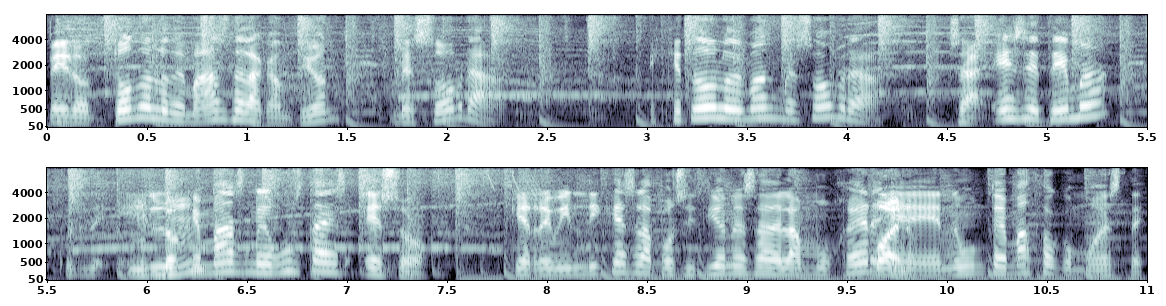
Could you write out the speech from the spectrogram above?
Pero todo lo demás de la canción me sobra. Es que todo lo demás me sobra. O sea, ese tema, eh, lo que más me gusta es eso. Que reivindiques la posición esa de la mujer Bueno. en un temazo como este.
